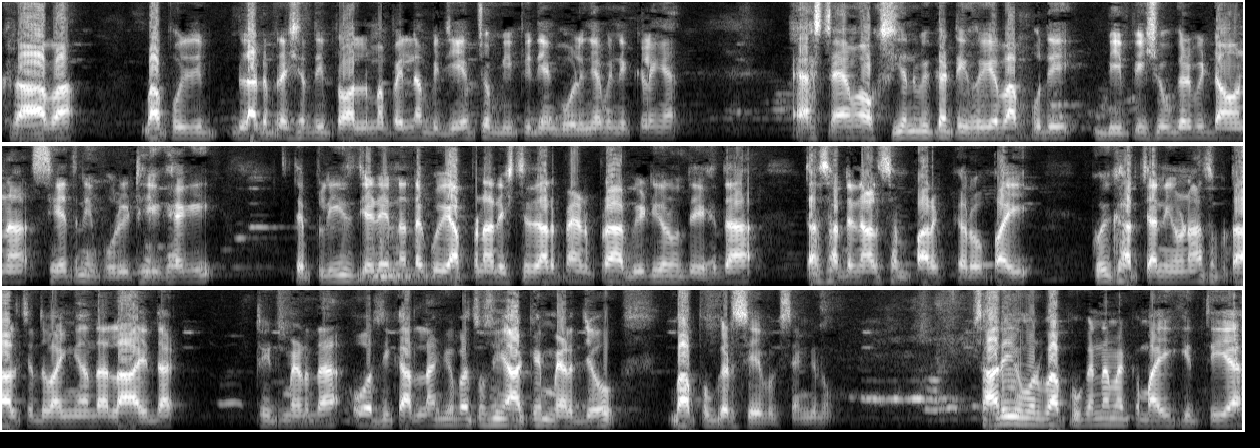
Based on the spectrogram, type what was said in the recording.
ਖਰਾਬ ਆ। ਬਾਪੂ ਜੀ ਦੀ ਬਲੱਡ ਪ੍ਰੈਸ਼ਰ ਦੀ ਪ੍ਰੋਬਲਮ ਆ, ਪਹਿਲਾਂ ਵੀ ਜੇਬ 'ਚੋਂ ਬੀਪੀ ਦੀਆਂ ਗੋਲੀਆਂ ਵੀ ਨਿਕਲੀਆਂ। ਇਸ ਟਾਈਮ ਆਕਸੀਜਨ ਵੀ ਘਟੀ ਹੋਈ ਹੈ ਬਾਪੂ ਦੀ ਬੀਪੀ ਸ਼ੂਗਰ ਵੀ ਡਾਊਨ ਆ, ਸਿਹਤ ਨਹੀਂ ਪੂਰੀ ਠੀਕ ਹੈਗੀ। ਤੇ ਪਲੀਜ਼ ਜਿਹੜੇ ਇਹਨਾਂ ਦਾ ਕੋਈ ਆਪਣਾ ਰਿਸ਼ਤੇਦਾਰ, ਭੈਣ, ਭਰਾ ਵੀਡੀਓ ਨੂੰ ਦੇਖਦਾ, ਤਾਂ ਸਾਡੇ ਨਾਲ ਸੰਪਰਕ ਕਰੋ ਭਾਈ। ਕੋਈ ਖਰਚਾ ਨਹੀਂ ਹੋਣਾ, ਹਸਪਤਾਲ 'ਚ ਦਵਾਈਆਂ ਦਾ, ਇਲਾਜ ਦਾ ਟ੍ਰੀਟਮੈਂਟ ਦਾ, ਉਹ ਅਸੀਂ ਕਰ ਲਾਂਗੇ, ਬਸ ਤੁਸੀਂ ਆ ਕੇ ਮਿਲ ਜਾਓ ਬਾਪੂ ਗੁਰਸੇਵਕ ਸਿੰਘ ਨੂੰ। ਸਾਰੀ ਉਮਰ ਬਾਪੂ ਕਹਿੰਦਾ ਮੈਂ ਕਮਾਈ ਕੀਤੀ ਆ,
